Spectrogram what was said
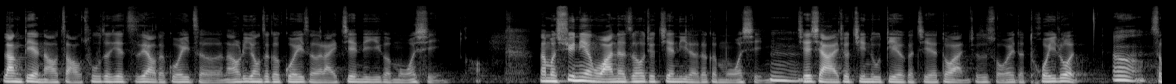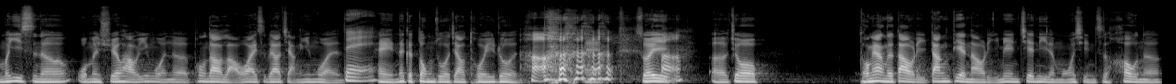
让电脑找出这些资料的规则，然后利用这个规则来建立一个模型。那么训练完了之后，就建立了这个模型。嗯，接下来就进入第二个阶段，就是所谓的推论。嗯，什么意思呢？我们学好英文了，碰到老外是不是要讲英文？对，哎，那个动作叫推论。好，所以 呃，就同样的道理，当电脑里面建立了模型之后呢，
